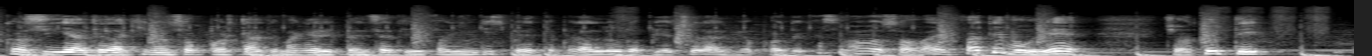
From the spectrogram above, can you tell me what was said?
consigliatelo a chi non sopportate, magari pensate di fare un dispetto, però a loro piacerà il mio podcast, non lo so, vai, fate voi, eh. Ciao a tutti!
